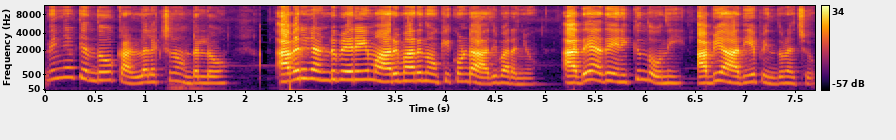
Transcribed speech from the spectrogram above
നിങ്ങൾക്കെന്തോ കള്ളലക്ഷണം ഉണ്ടല്ലോ. അവർ രണ്ടുപേരെയും മാറി മാറി നോക്കിക്കൊണ്ട് ആദി പറഞ്ഞു അതെ അതെ എനിക്കും തോന്നി. അബി ആദിയെ പിന്തുണച്ചു.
